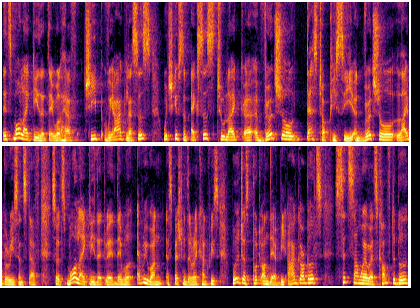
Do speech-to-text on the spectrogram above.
it's more likely that they will have cheap VR glasses, which gives them access to like a, a virtual desktop PC and virtual libraries and stuff. So it's more likely that they will, everyone, especially the rich countries, will just put on their VR goggles, sit somewhere where it's comfortable,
